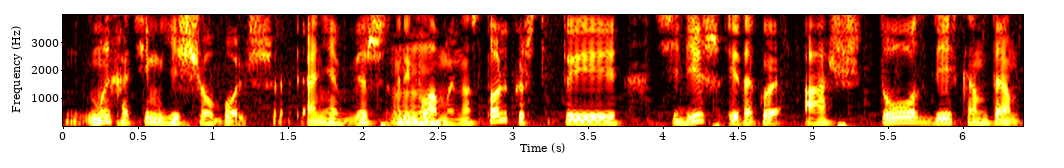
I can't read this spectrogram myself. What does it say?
мы хотим еще больше. Они обвешаны mm. рекламой настолько, что ты сидишь и такой, а что здесь контент?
